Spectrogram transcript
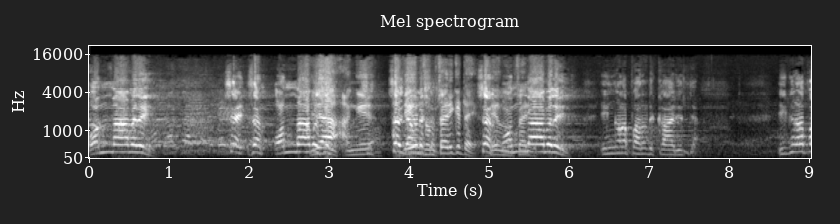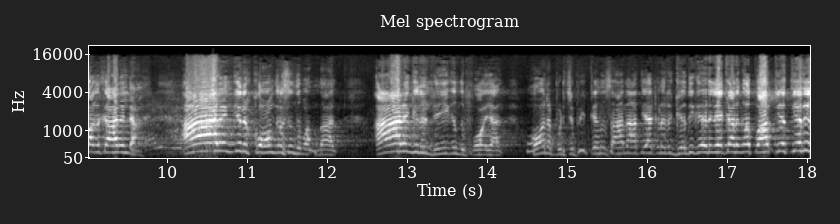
ഒന്നാമതേ. സംസാരിക്കട്ടെ. ഒന്നാമത് ഇങ്ങളെ പറഞ്ഞിട്ട് കാര്യമില്ല. ഇങ്ങളെ പറഞ്ഞിട്ട് കാര്യമില്ല. ആരെങ്കിലും കോൺഗ്രസ് വന്നാൽ ആരെങ്കിലും ലീഗ് നിന്ന് പോയാൽ ഓനെ പിടിച്ച് പിറ്റേന്ന് സ്ഥാനാർത്ഥിയാക്കുന്ന ഒരു ഗതികേടിലേക്കാണ് നിങ്ങൾ പാർട്ടി എത്തിയത്.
